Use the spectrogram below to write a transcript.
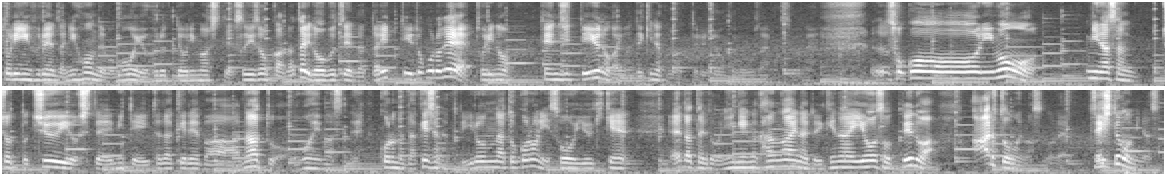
鳥インフルエンザ日本でも猛威を振るっておりまして水族館だったり動物園だったりっていうところで鳥の展示っていうのが今できなくなってる状況でございますよね。そこにも皆さんちょっと注意をして見ていただければなと思いますね。コロナだけじゃなくていろんなところにそういう危険だったりとか人間が考えないといけない要素っていうのはあると思いますので是非とも皆様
